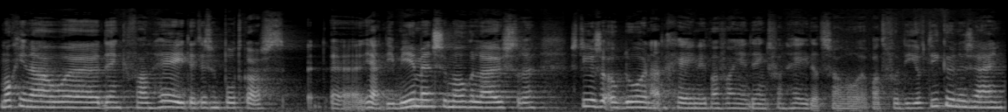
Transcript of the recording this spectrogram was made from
Mocht je nou uh, denken van, hey, dit is een podcast ja, die meer mensen mogen luisteren, stuur ze ook door naar degene waarvan je denkt van, hey, dat zou wat voor die of die kunnen zijn.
